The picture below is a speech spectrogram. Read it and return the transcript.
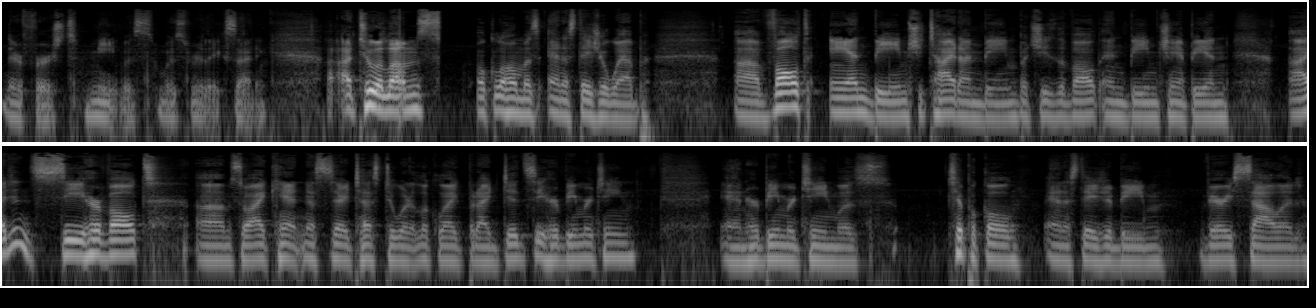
their first meet was was really exciting. Uh, two alums, Oklahoma's Anastasia Webb uh, vault and beam. She tied on beam, but she's the vault and beam champion. I didn't see her vault, um, so I can't necessarily test to what it looked like, but I did see her beam routine, and her beam routine was typical Anastasia beam, very solid,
